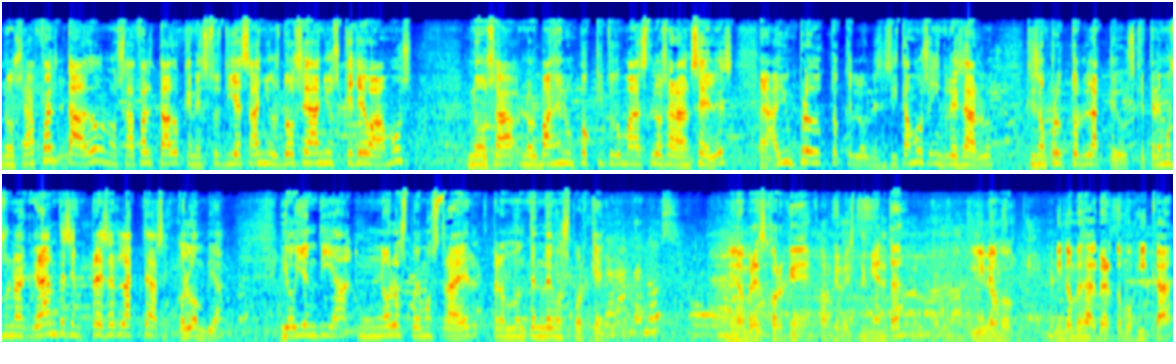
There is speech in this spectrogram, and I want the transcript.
Nos ha faltado, nos ha faltado que en estos 10 años, 12 años que llevamos, nos, nos bajen un poquito más los aranceles. Hay un producto que lo necesitamos ingresarlo, que son productos lácteos, que tenemos unas grandes empresas lácteas en Colombia y hoy en día no los podemos traer, pero no entendemos por qué. Mi nombre es Jorge, Jorge Luis Pimienta y mi nombre es Alberto Mojica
